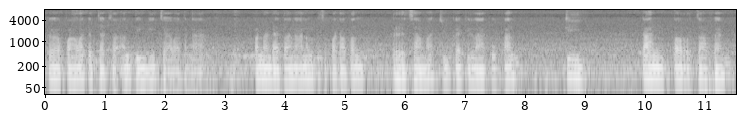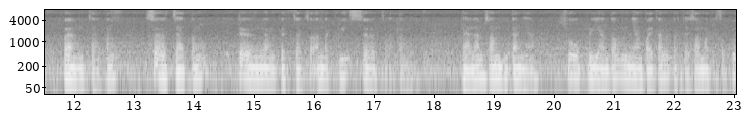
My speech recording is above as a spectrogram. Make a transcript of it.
Kepala Kejaksaan Tinggi Jawa Tengah. Penandatanganan kesepakatan bersama juga dilakukan di kantor cabang Bank Jateng Sejateng dengan Kejaksaan Negeri Sejateng. Dalam sambutannya, Supriyanto menyampaikan kerjasama tersebut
